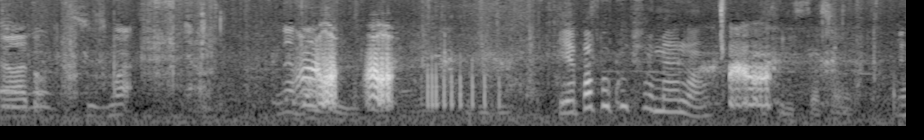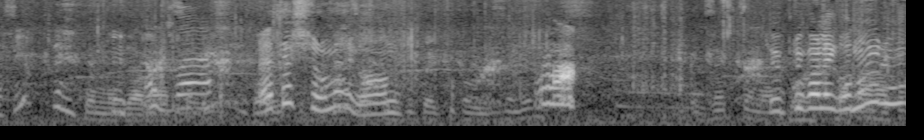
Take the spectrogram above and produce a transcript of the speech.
Ah, attends, excuse-moi. Il n'y a pas beaucoup de femelles. hein. Merci. Attention, ma grande. Tu veux plus voir les grenouilles, nous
